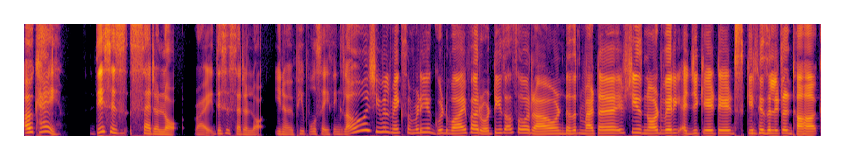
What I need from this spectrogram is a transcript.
Okay, this is said a lot, right? This is said a lot. You know, people say things like, oh, she will make somebody a good wife. Her rotis are so round. Doesn't matter if she's not very educated, skin is a little dark.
